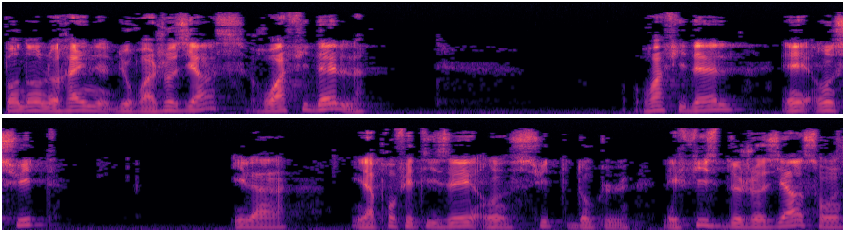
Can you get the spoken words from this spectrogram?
pendant le règne du roi Josias, roi fidèle, roi fidèle, et ensuite il a, il a prophétisé ensuite donc les fils de Josias ont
